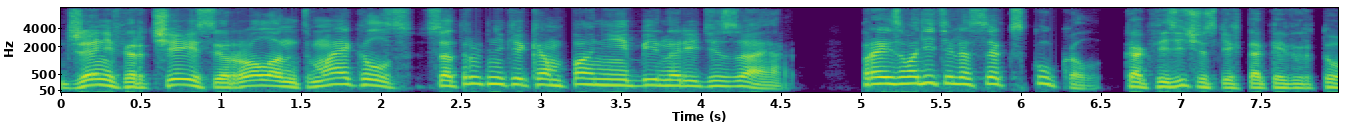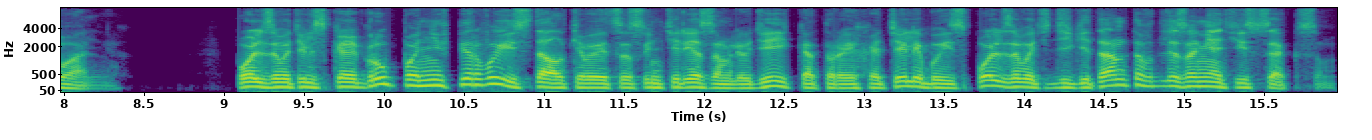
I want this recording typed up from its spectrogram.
Дженнифер Чейз и Роланд Майклс — сотрудники компании Binary Desire. производителя секс-кукол, как физических, так и виртуальных. Пользовательская группа не впервые сталкивается с интересом людей, которые хотели бы использовать дигитантов для занятий сексом.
